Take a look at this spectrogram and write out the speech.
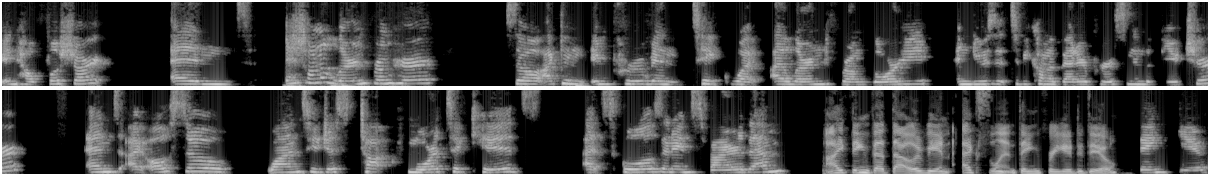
and helpful shark. And I just want to learn from her so I can improve and take what I learned from Lori and use it to become a better person in the future. And I also want to just talk more to kids at schools and inspire them. I think that that would be an excellent thing for you to do. Thank you.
